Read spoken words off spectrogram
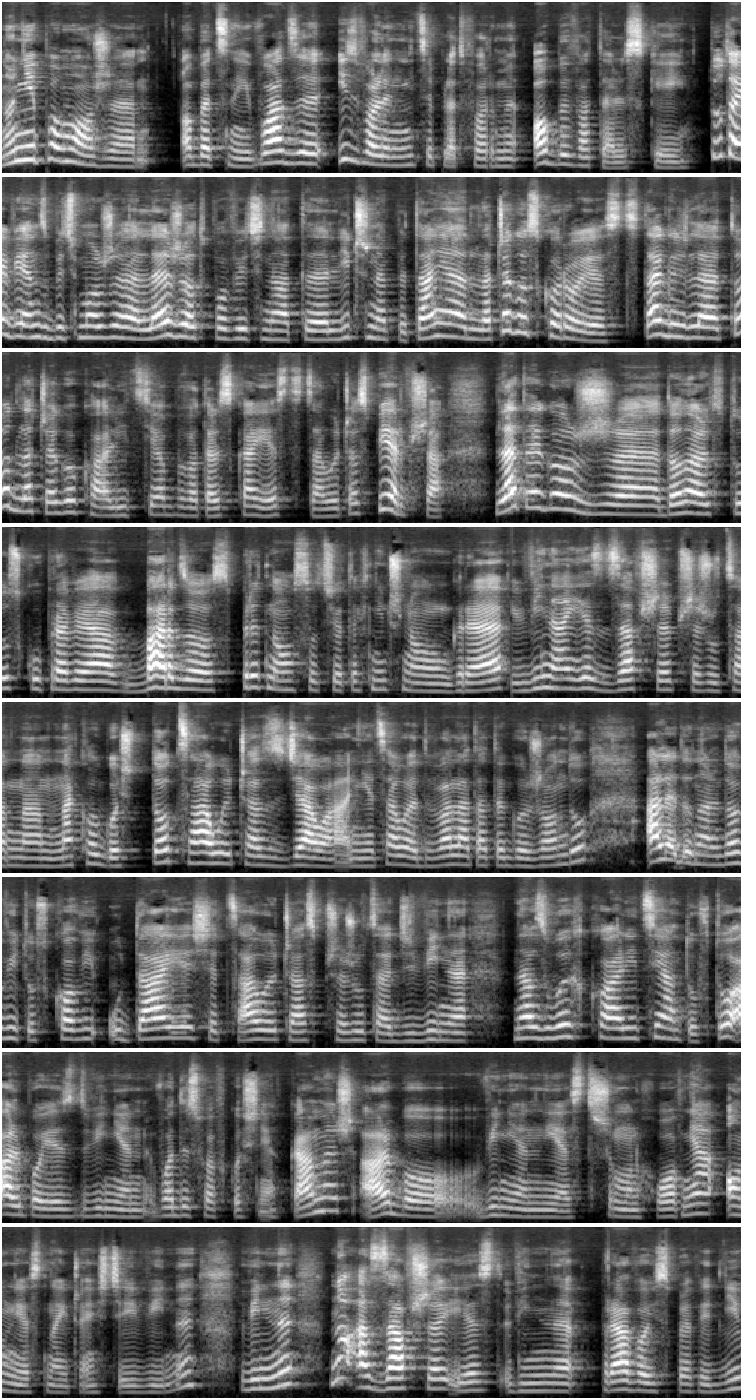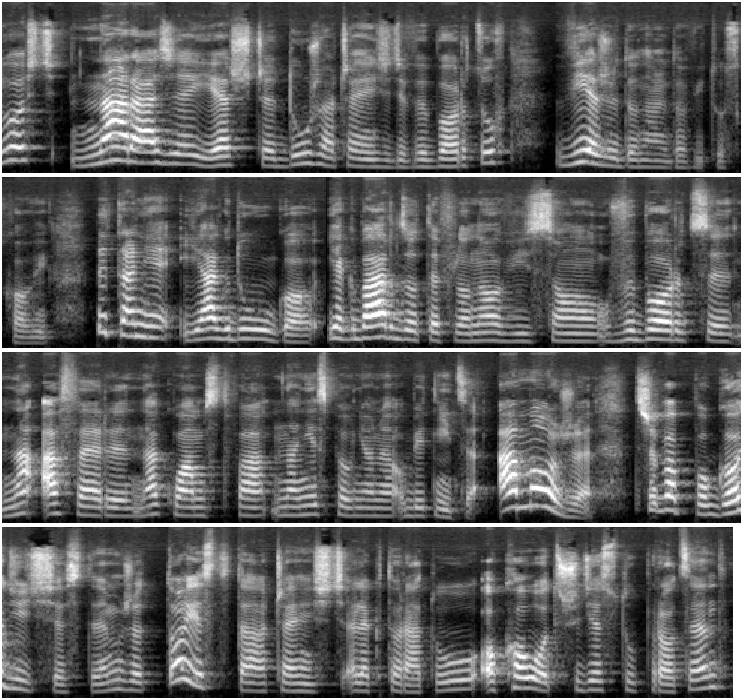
no nie pomoże obecnej władzy i zwolennicy Platformy Obywatelskiej. Tutaj więc być może leży odpowiedź na te liczne pytania, dlaczego skoro jest tak źle, to dlaczego Koalicja Obywatelska jest cały czas pierwsza? Dlatego, że Donald Tusk uprawia bardzo sprytną socjotechniczną grę. Wina jest zawsze przerzucana na kogoś. To cały czas działa, a nie całe dwa lata tego rządu, ale Donaldowi Tuskowi udaje się cały czas przerzucać winę na złych koalicjantów. Tu albo jest winien Władysław Kośniak-Kamysz, albo winien jest Szymon Hołownia, on jest najczęściej winy, winny, no a zawsze jest winne Prawo i Sprawiedliwość. Na razie jeszcze duża część wyborców wierzy Donaldowi Tuskowi. Pytanie, jak długo, jak bardzo teflonowi są wyborcy na afery, na kłamstwa, na niespełnione obietnice. A może trzeba pogodzić się z tym, że to jest ta część elektoratu, około 30%,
